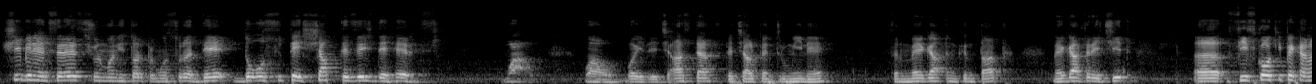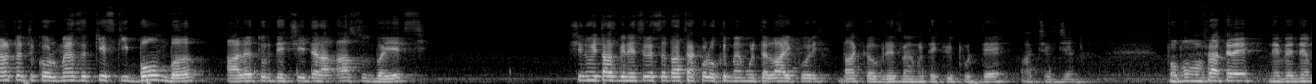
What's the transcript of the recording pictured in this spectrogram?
Și bineînțeles și un monitor pe măsură de 270 de Hz. Wow! Wow, băi, deci astea special pentru mine. Sunt mega încântat, mega fericit. Uh, fiți cu ochii pe canal pentru că urmează chestii bombă alături de cei de la Asus băieți. Și nu uitați, bineînțeles, să dați acolo cât mai multe like-uri dacă vreți mai multe clipuri de acest gen. Vă pupă, fratele, ne vedem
